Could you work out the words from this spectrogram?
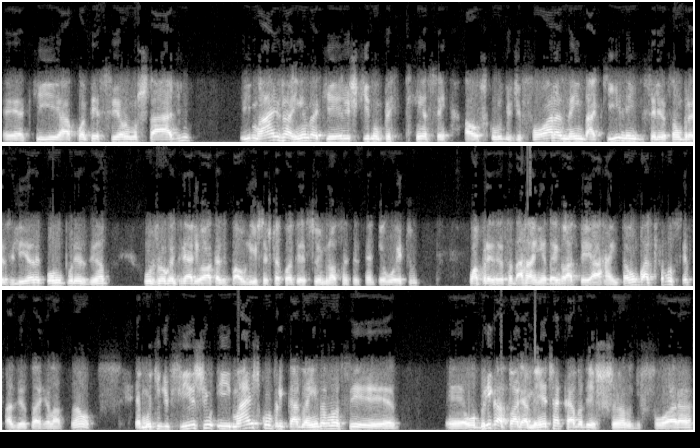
é, que aconteceram no estádio, e mais ainda aqueles que não pertencem aos clubes de fora, nem daqui, nem de seleção brasileira, como, por exemplo, o jogo entre Cariocas e Paulistas que aconteceu em 1968 com a presença da rainha da Inglaterra. Então, até você fazer essa relação é muito difícil e mais complicado ainda você é, obrigatoriamente acaba deixando de fora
